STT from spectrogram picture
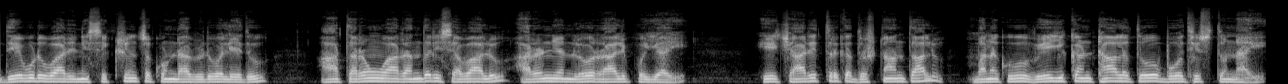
దేవుడు వారిని శిక్షించకుండా విడువలేదు. ఆ తరం వారందరి శవాలు అరణ్యంలో రాలిపోయాయి. ఈ చారిత్రక దృష్టాంతాలు మనకు వేయి కంఠాలతో బోధిస్తున్నాయి.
